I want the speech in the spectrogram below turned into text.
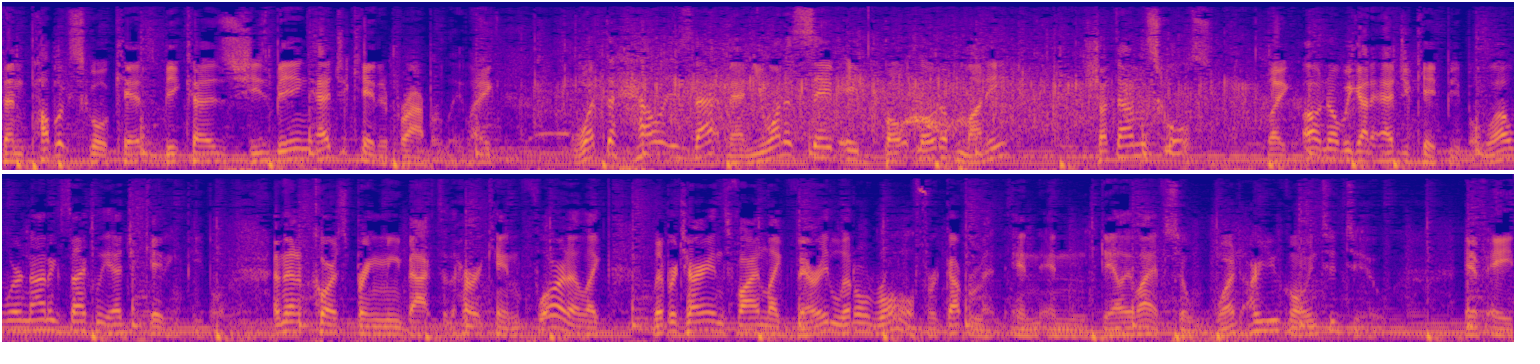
than public school kids because she's being educated properly. Like, what the hell is that, man? You want to save a boatload of money? Shut down the schools. Like, oh no, we got to educate people. Well, we're not exactly educating people. And then, of course, bringing me back to the hurricane in Florida, like libertarians find like very little role for government in, in daily life. So, what are you going to do if a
